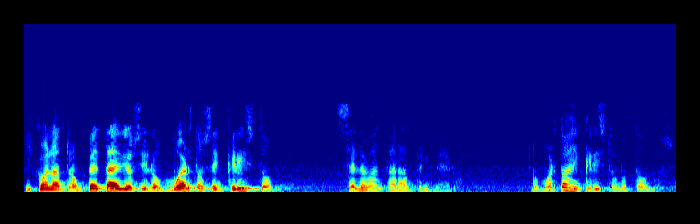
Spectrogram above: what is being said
y con la trompeta de Dios y los muertos en Cristo se levantarán primero. Los muertos en Cristo, no todos.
